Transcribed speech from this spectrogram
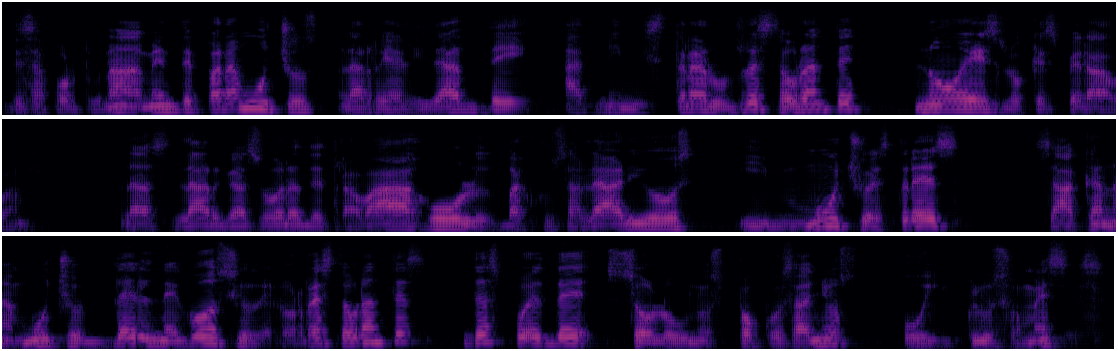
Desafortunadamente para muchos, la realidad de administrar un restaurante no es lo que esperaban. Las largas horas de trabajo, los bajos salarios y mucho estrés sacan a muchos del negocio de los restaurantes después de solo unos pocos años o incluso meses.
